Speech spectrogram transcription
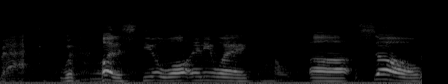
back. with what a steel wall. Anyway, Wow. uh, so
